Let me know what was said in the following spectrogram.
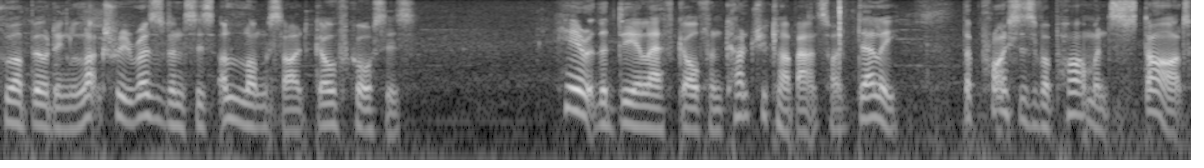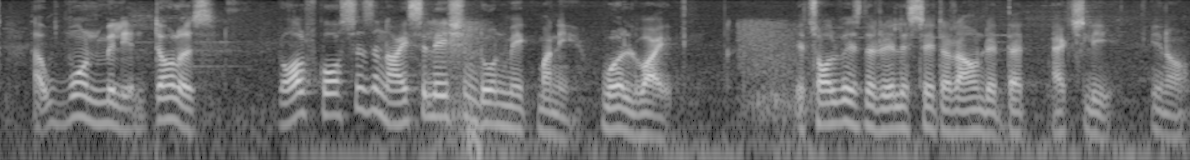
who are building luxury residences alongside golf courses. Here at the DLF Golf and Country Club outside Delhi, the prices of apartments start at $1 million. Golf courses in isolation don't make money worldwide. It's always the real estate around it that actually, you know,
